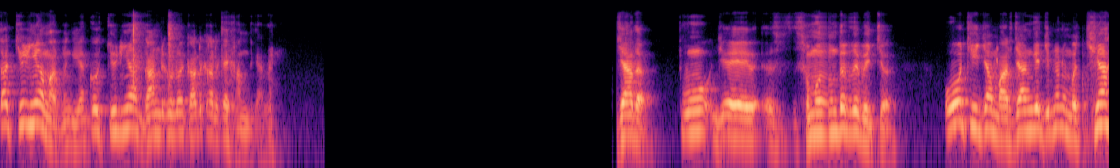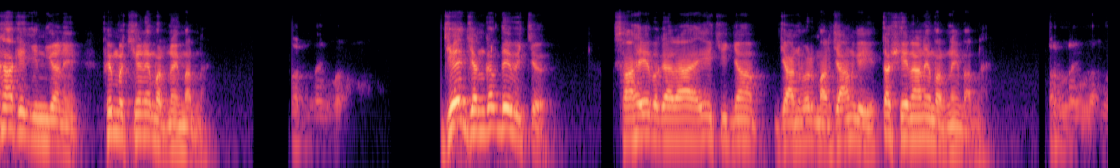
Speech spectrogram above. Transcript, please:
ਤਾਂ ਚਿੜੀਆਂ ਮਰਨਗੀਆਂ ਕੋਈ ਚਿੜੀਆਂ ਗੰਡ ਗੰਡੋਏ ਕੱਢ ਕੱਢ ਕੇ ਖਾਂਦੀਆਂ ਨੇ ਜਦ ਸਮੁੰਦਰ ਦੇ ਵਿੱਚ ਉਹ ਚੀਜ਼ਾਂ ਮਰ ਜਾਣਗੇ ਜਿਨ੍ਹਾਂ ਨੂੰ ਮੱਛੀਆਂ ਖਾ ਕੇ ਜਿੰਦੀਆਂ ਨੇ ਫਿਰ ਮੱਛੀਆਂ ਨੇ ਮਰਨਾ ਹੀ ਮਰਨਾ ਜੇ ਜੰਗਲ ਦੇ ਵਿੱਚ ਸਾਹੇ ਵਗੈਰਾ ਇਹ ਚੀਜ਼ਾਂ ਜਾਨਵਰ ਮਰ ਜਾਣਗੇ ਤਾਂ ਸ਼ੇਰਾਂ ਨੇ ਮਰਨਾ ਹੀ ਮਰਨਾ ਹੈ। ਮਰਨਾ ਹੀ ਮਰਨਾ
